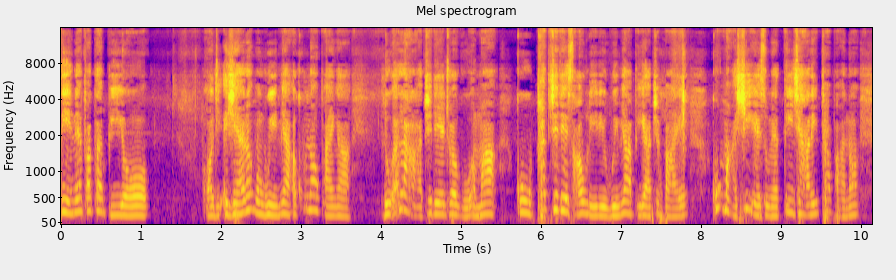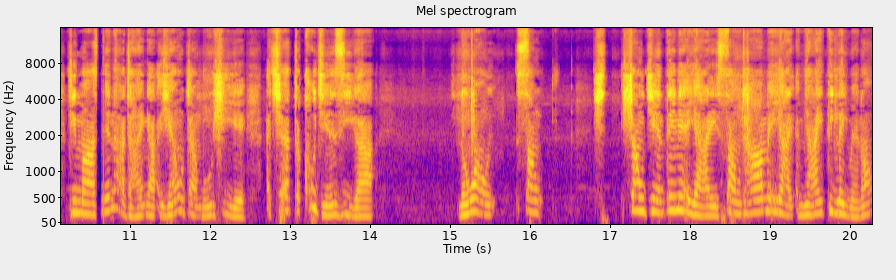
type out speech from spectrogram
လျင်နဲ့ပတ်သက်ပြီးတော့အော်ဒီအရန်တော့မဝင်မြအခုနောက်ပိုင်းက လိုအပ်လာတာဖြစ်တဲ့အတွက်ကိုအမကိုဖတ်ဖြစ်တဲ့စာအုပ်လေးတွေဝင်မြပေးရဖြစ်ပါရဲ့ကိုမှရှိရဲဆိုရင်တေချာလေးဖတ်ပါနော်ဒီမှာမျက်နှာတိုင်းကအရန်ကိုတန်ဖိုးရှိရဲ့အချက်တစ်ခုချင်းစီကလုံးဝစောင့်ရှောင်ကျင်တဲ့အရာတွေစောင့်ထားမယ့်အရာတွေအများကြီးသိလိမ့်မယ်နော်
